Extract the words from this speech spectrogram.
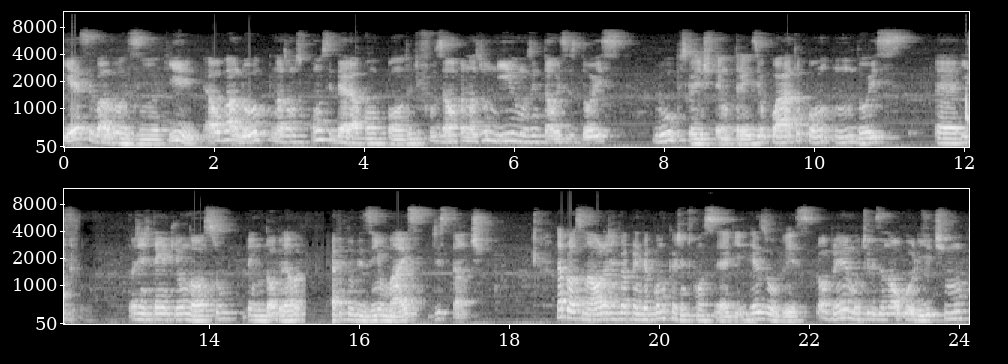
E esse valorzinho aqui é o valor que nós vamos considerar como ponto de fusão para nós unirmos, então, esses dois grupos, que a gente tem o 3 e o 4, com 1, 2 é, e 5. Então a gente tem aqui o nosso pendograma, do vizinho mais distante. Na próxima aula a gente vai aprender como que a gente consegue resolver esse problema utilizando o algoritmo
